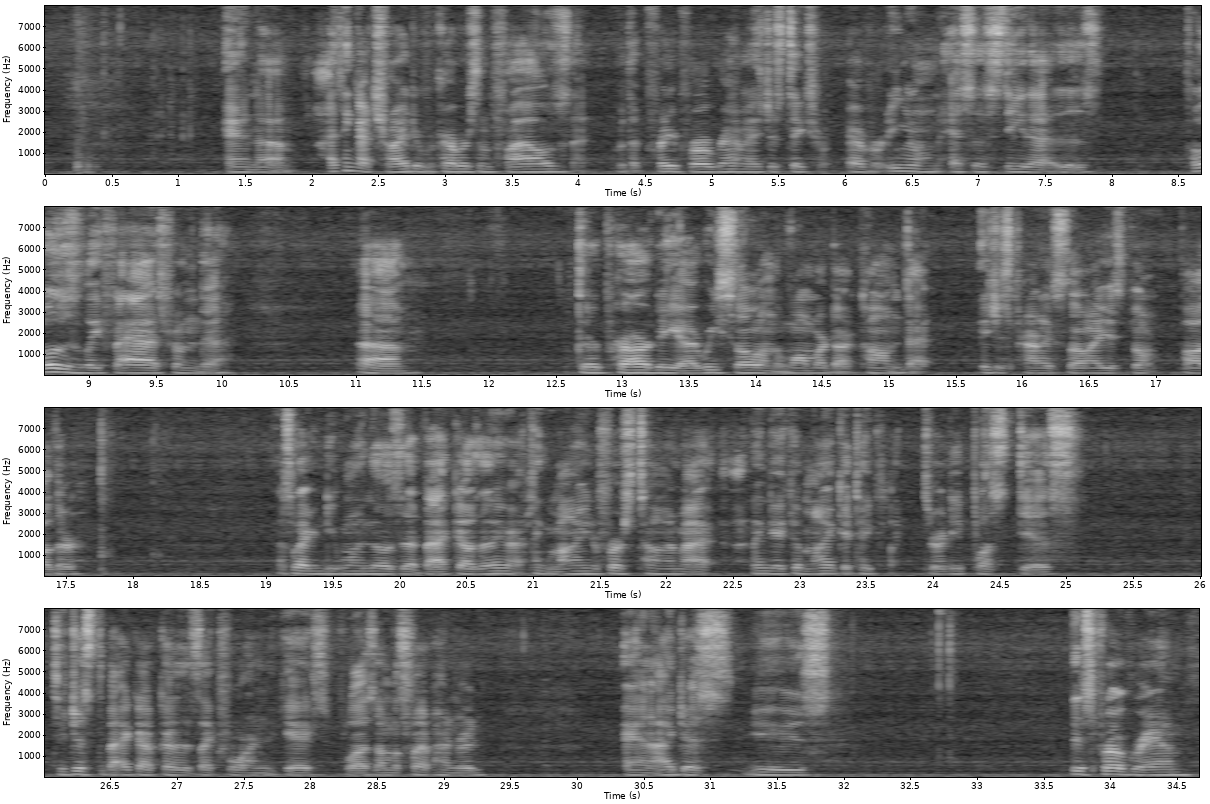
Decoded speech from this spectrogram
And um, I think I tried to recover some files with a pre-program, and it just takes forever. Even on SSD that is supposedly fast from the um, third-party I resale on the Walmart.com, that is just apparently slow. I just don't bother. That's why I can do one of those that backups. I think I think mine the first time I I think it could mine could take like 30 plus disks to just the backup because it's like 400 gigs plus almost 500 and I just use this program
